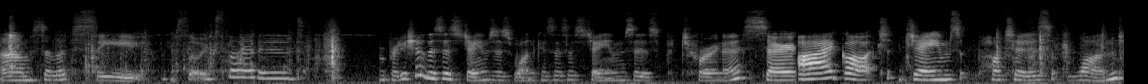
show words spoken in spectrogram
Um, so let's see. I'm so excited. I'm pretty sure this is James's one because this is James's Patronus. So I got James Potter's wand.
